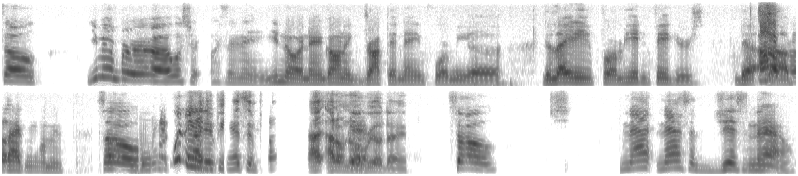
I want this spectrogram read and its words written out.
So you remember uh, what's her what's her name? You know her name. Go on and drop that name for me. Uh, the lady from Hidden Figures, the Oh, uh, uh, black woman. So when did it, Taraji P. Henson. I, I don't know Yeah. a real name. so Na- NASA just now,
